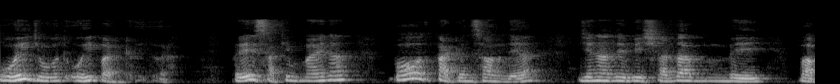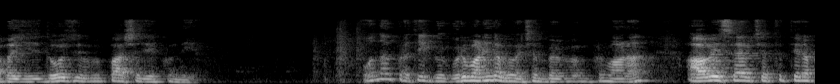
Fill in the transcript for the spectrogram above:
ਉਹੀ ਜੋਤ ਉਹੀ ਪ੍ਰਗਟ ਹੋਈ ਦੁਆਰਾ ਪਰ ਇਹ ਸਾਖੀ ਮੈਂ ਨਾ ਬਹੁਤ ਘੱਟ ਇਨਸਾਨ ਹੁੰਦੇ ਆ, ਜਿਨ੍ਹਾਂ ਦੇ ਵੀ ਸ਼ਰਧਾ ਵੀ ਬਾਬਾ ਜੀ ਦੀ ਦੋ ਪਾਸ਼ਾ ਦੀ ਇੱਕ ਹੁੰਦੀ ਹੈ ਉਹਨਾਂ ਪ੍ਰਤੀ ਗੁ- ਗੁਰਬਾਣੀ ਦਾ ਵਚਨ ਫਰਮਾਣਾ ਆਵੇ ਸਹਿਬ ਚਿੱਤ ਤੇਰਾ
